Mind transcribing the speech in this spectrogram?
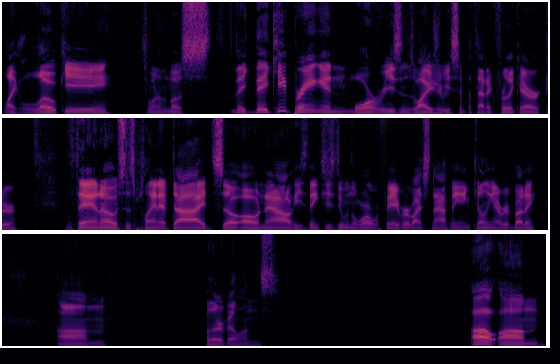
Like Loki is one of the most. They they keep bringing in more reasons why you should be sympathetic for the character. Thanos, his planet died, so oh now he thinks he's doing the world a favor by snapping and killing everybody. Um, other villains. Oh, um,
